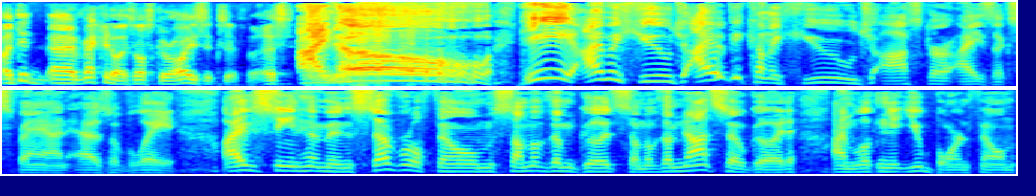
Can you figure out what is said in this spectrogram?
I didn't uh, recognise Oscar Isaacs at first. I know he. I'm a huge. I have become a huge Oscar Isaacs fan as of late. I've seen him in several films, some of them good, some of them not so good. I'm looking at you, Bourne film,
